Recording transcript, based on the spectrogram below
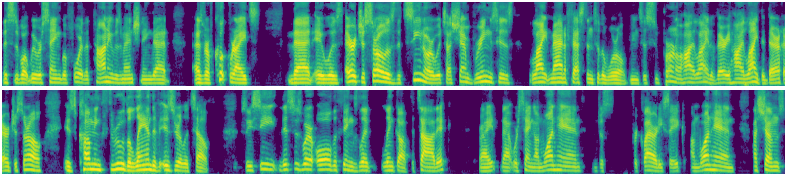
This is what we were saying before. That Tani was mentioning that, as Rav Kook writes, that it was Eretz Yisrael is the tzinor which Hashem brings His light manifest into the world. means a supernal high light, a very high light. The Derech Eretz Yisrael is coming through the land of Israel itself. So you see, this is where all the things link, link up. The tzaddik, right? That we're saying on one hand, just for clarity's sake, on one hand, Hashem's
